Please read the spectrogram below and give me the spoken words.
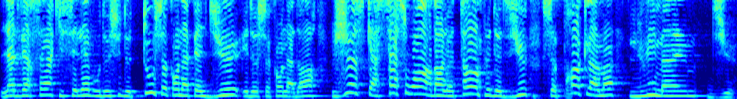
L'adversaire qui s'élève au-dessus de tout ce qu'on appelle Dieu et de ce qu'on adore, jusqu'à s'asseoir dans le temple de Dieu, se proclamant lui-même Dieu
